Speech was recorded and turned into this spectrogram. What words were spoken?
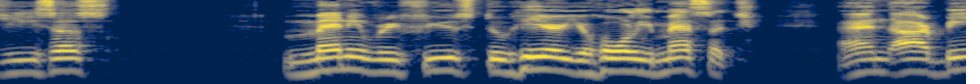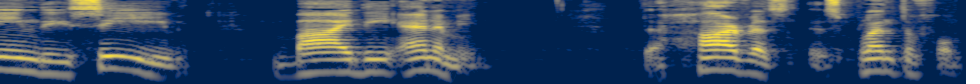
Jesus, many refuse to hear your holy message and are being deceived by the enemy. The harvest is plentiful,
